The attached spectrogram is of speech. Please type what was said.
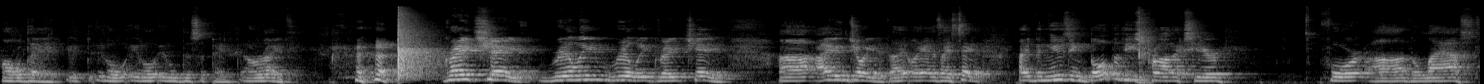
all day. It, it'll it'll it'll dissipate. All right. great shave, really, really great shave. Uh, I enjoyed it. I, as I say, I've been using both of these products here for uh, the last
